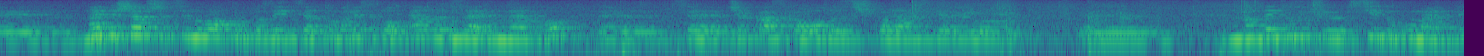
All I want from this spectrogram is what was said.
Е, Найдешевша цінова пропозиція товариство ЛНЗ Енерго, е, це Черкаська область, Шполянський район. Надають е, всі документи,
